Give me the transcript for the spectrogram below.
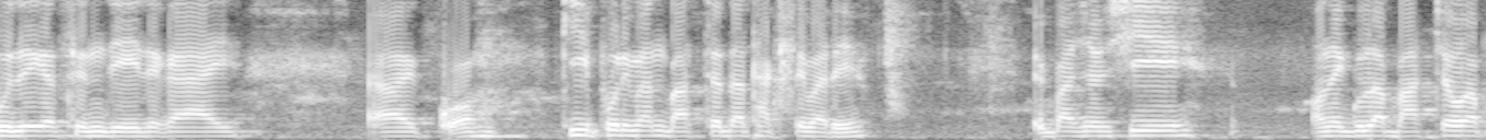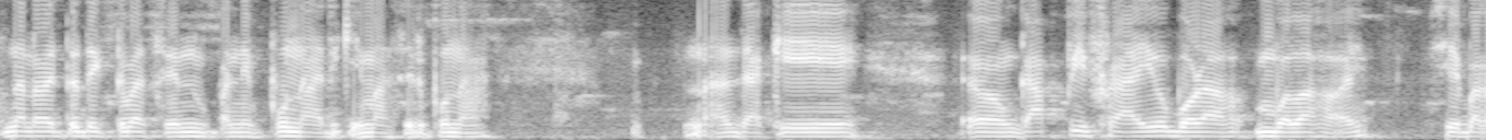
বুঝে গেছেন যে এই জায়গায় কি পরিমাণ বাচ্চাটা থাকতে পারে। পাশাপাশি অনেকগুলা বাচ্চাও আপনারা হয়তো দেখতে পাচ্ছেন মানে পোনা আর কি, মাছের পোনা। যাকে গাপ্পি ফ্রাইও বলা বলা হয়। সে বা,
